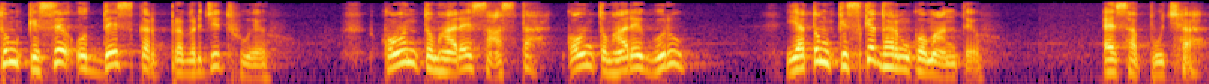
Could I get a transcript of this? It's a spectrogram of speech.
तुम किसे उद्देश्य कर प्रवर्जित हुए हो? कौन तुम्हारे शास्ता कौन तुम्हारे गुरु? या तुम किसके धर्म को मानते हो? ऐसा पूछा।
